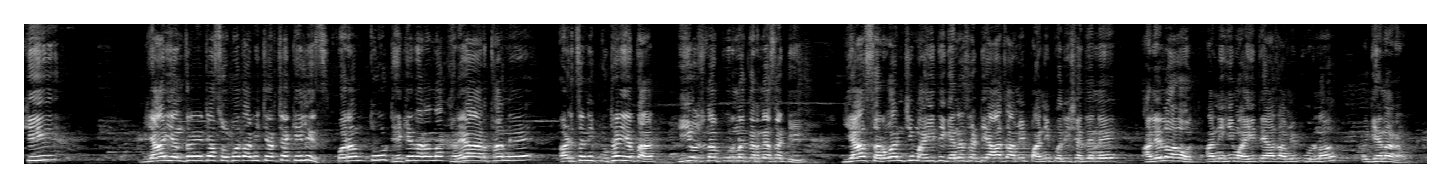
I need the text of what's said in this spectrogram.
की या यंत्रणेच्या सोबत आम्ही चर्चा केलीच परंतु ठेकेदारांना खऱ्या अर्थाने अडचणी कुठे येतात ही योजना पूर्ण करण्यासाठी या सर्वांची माहिती घेण्यासाठी आज आम्ही पाणी परिषदेने आलेलो आहोत आणि ही माहिती आज आम्ही पूर्ण घेणार आहोत.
